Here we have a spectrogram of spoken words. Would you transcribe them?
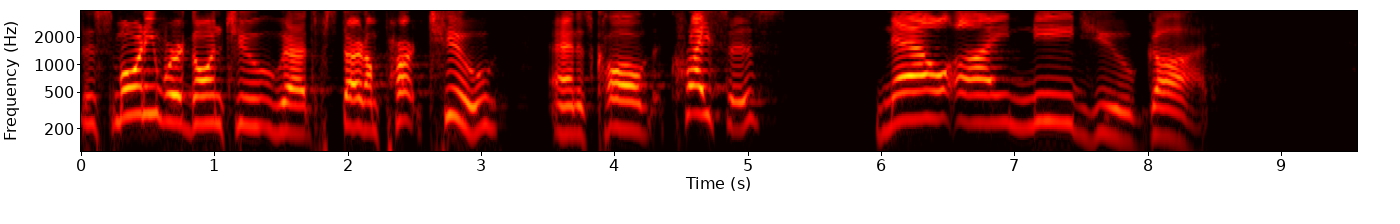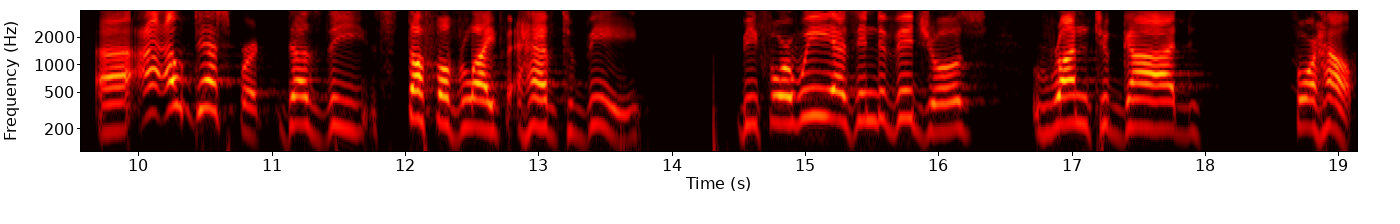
This morning we're going to uh, start on part two, and it's called Crisis. Now I need you, God. Uh, how desperate does the stuff of life have to be before we as individuals run to God for help?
